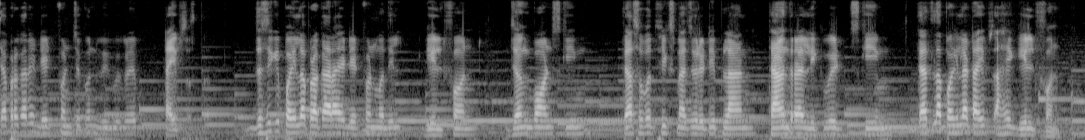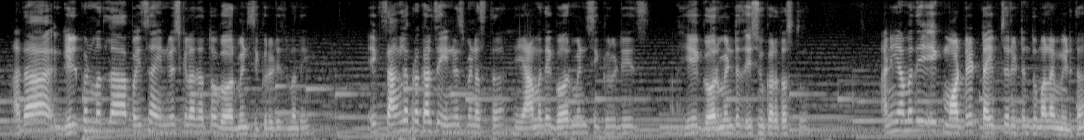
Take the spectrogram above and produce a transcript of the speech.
त्या प्रकारे डेट फंडचे पण वेगवेगळे टाईप्स असतात. जसे की पहिला प्रकार आहे डेट फंडमधील gilt fund junk bond scheme त्यासोबत फिक्स मॅच्युरिटी प्लॅन त्यानंतर आहे लिक्विड स्कीम त्यातला पहिला टाईप्स आहे गिल्ड फंड आता गिल्ड फंडमधला पैसा इन्व्हेस्ट केला जातो गव्हर्नमेंट सिक्युरिटीजमध्ये एक चांगल्या प्रकारचं इन्व्हेस्टमेंट असतं. यामध्ये गव्हर्नमेंट सिक्युरिटीज हे गव्हर्नमेंटच इश्यू करत असतो. आणि यामध्ये एक मॉडरेट टाईपचं रिटर्न तुम्हाला मिळतं.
